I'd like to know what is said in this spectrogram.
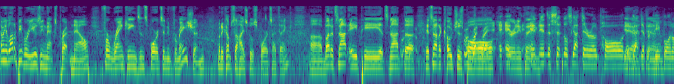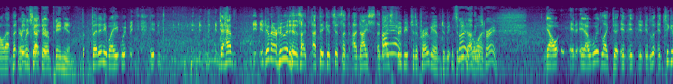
I mean, a lot of people are using Max Prep now for rankings and sports and information when it comes to high school sports. I think, uh, but it's not AP. It's not the. It's not a coach's poll right, right. And, or anything. And, and, the Sentinels got their own poll, and yeah, they've got different yeah. people and all that. But everybody's got their opinion. But, but anyway, we, it, it, to have no matter who it is, I, I think it's just a, a nice a nice oh, yeah. tribute to the program to be. It's to nice. be I think one. it's great. Now, and, and, I would like to, and, and, and think,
